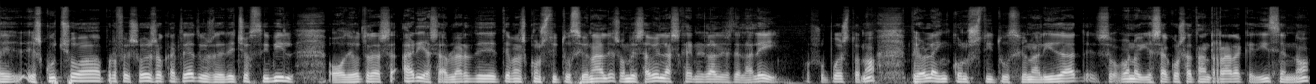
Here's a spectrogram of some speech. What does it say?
eh, escucho a profesores o catedráticos de Derecho Civil o de otras áreas hablar de temas constitucionales, hombre, saben las generales de la ley, por supuesto, ¿no? Pero la inconstitucionalidad, bueno, y esa cosa tan rara que dicen, ¿no?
